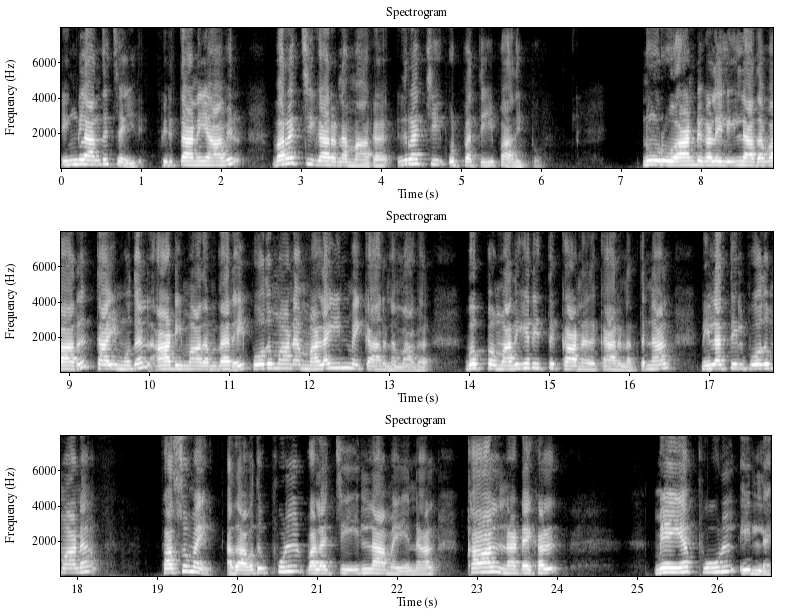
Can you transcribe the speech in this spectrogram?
இங்கிலாந்து செய்தி. பிரித்தானியாவில் வறட்சி காரணமாக இறைச்சி உற்பத்தி பாதிப்பு. நூறு ஆண்டுகளில் இல்லாதவாறு தை முதல் ஆடி மாதம் வரை போதுமான மழையின்மை காரணமாக வெப்பம் அதிகரித்து காண காரணத்தினால் நிலத்தில் போதுமான பசுமை அதாவது புல் வளர்ச்சி இல்லாமையினால் கால்நடைகள் மேய புல் இல்லை.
